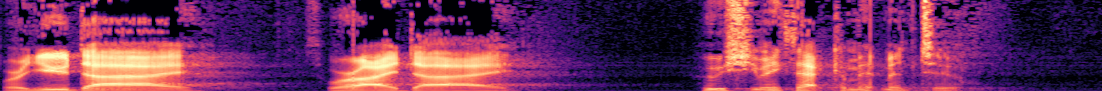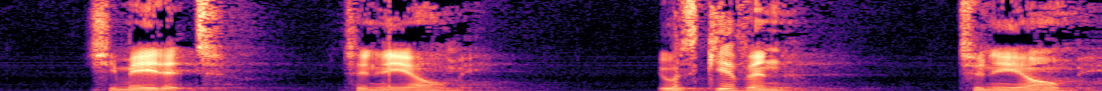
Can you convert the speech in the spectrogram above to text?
Where you die is where I die. Who she make that commitment to? She made it to Naomi. It was given to Naomi.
